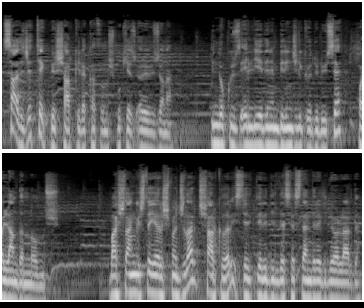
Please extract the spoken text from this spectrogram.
sadece tek bir şarkıyla katılmış bu kez Eurovision'a. 1957'nin birincilik ödülü ise Hollanda'nın olmuş. Başlangıçta yarışmacılar şarkıları istedikleri dilde seslendirebiliyorlardı.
